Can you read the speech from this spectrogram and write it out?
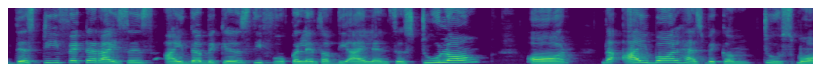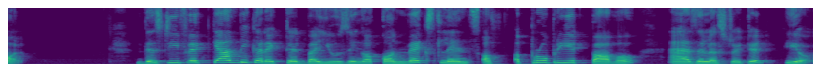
This defect arises either because the focal length of the eye lens is too long or the eyeball has become too small. This defect can be corrected by using a convex lens of appropriate power as illustrated here.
